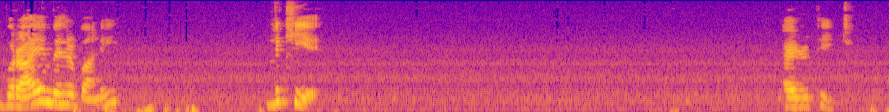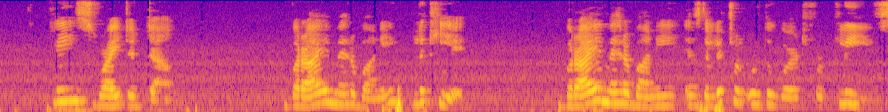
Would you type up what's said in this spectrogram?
बरए मेहरबानी, लिखिए। आई रिपीट प्लीज राइट इट डाउन बरए मेहरबानी लिखिए बरए मेहरबानी इज द लिटरल उर्दू वर्ड फॉर प्लीज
